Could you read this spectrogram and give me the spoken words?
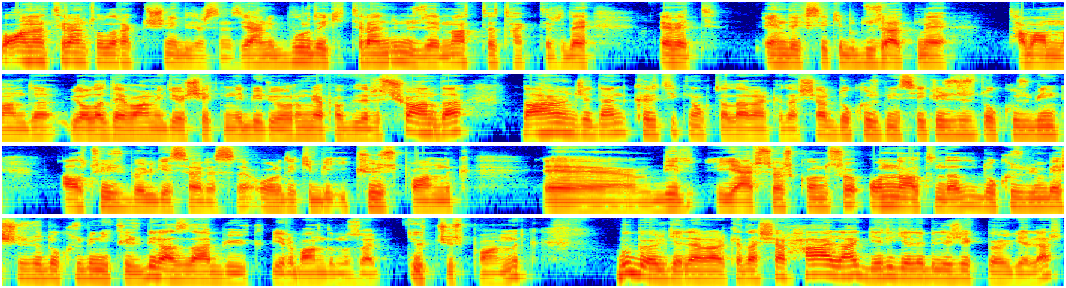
Bu ana trend olarak düşünebilirsiniz. Yani buradaki trendin üzerine attığı takdirde evet endeksteki bu düzeltme tamamlandı, yola devam ediyor şeklinde bir yorum yapabiliriz. Şu anda daha önceden kritik noktalar arkadaşlar 9800-9600 bölgesi arası oradaki bir 200 puanlık bir yer söz konusu. Onun altında da 9500 ve 9200 biraz daha büyük bir bandımız var 300 puanlık. Bu bölgeler arkadaşlar hala geri gelebilecek bölgeler.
